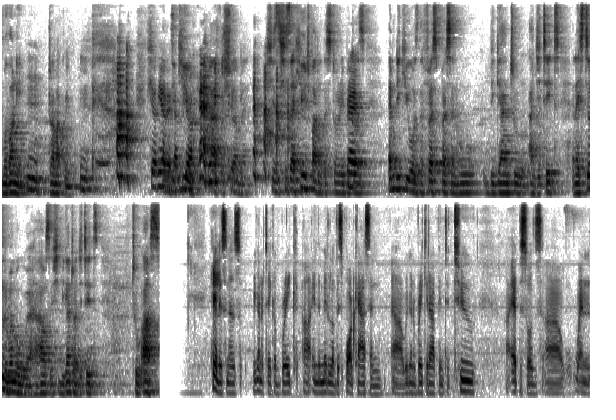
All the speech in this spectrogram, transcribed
Modoni, drama queen. She'll hear this, I'm sure. ah, for sure, man. She's she's a huge part of the story because MDQ was the first person who began to agitate, and I still remember we were at her house and she began to agitate to us. Hey, listeners, we're going to take a break uh, in the middle of this podcast and uh, we're going to break it up into two uh, episodes. Uh, when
